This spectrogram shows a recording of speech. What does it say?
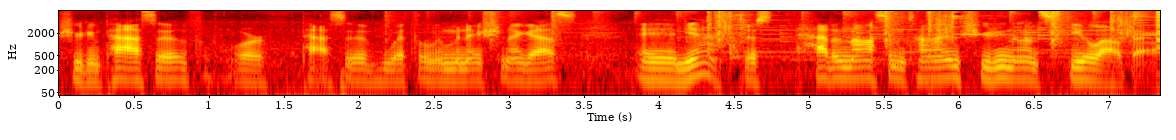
shooting passive or passive with illumination, I guess. And yeah, just had an awesome time shooting on steel out there.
